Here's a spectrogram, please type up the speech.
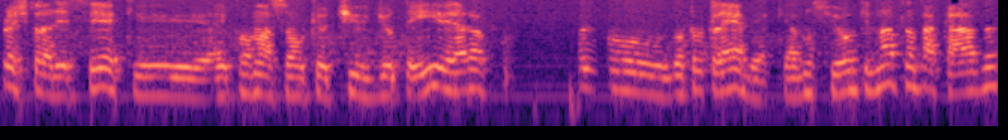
Para esclarecer que a informação que eu tive de UTI era o Dr. Kleber, que anunciou que na Santa Casa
